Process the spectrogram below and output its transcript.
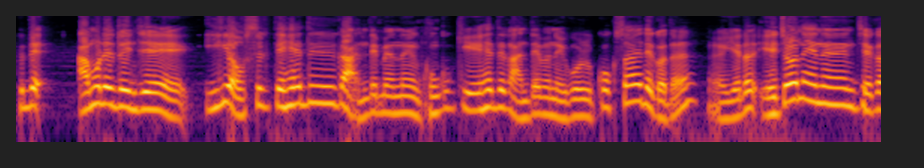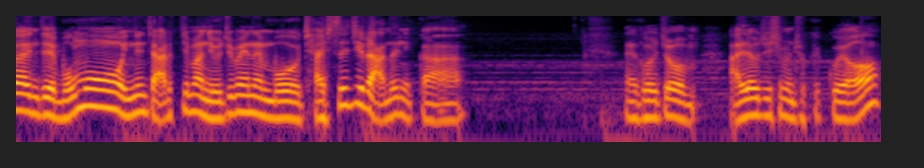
근데 아무래도 이제 이게 없을 때 헤드가 안 되면은 궁극기 헤드가 안 되면은 이걸 꼭 써야 되거든. 예, 예전에는 제가 이제 뭐뭐 있는지 알았지만 요즘에는 뭐 잘 쓰지를 않으니까 네, 그걸 좀 알려주시면 좋겠고요.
